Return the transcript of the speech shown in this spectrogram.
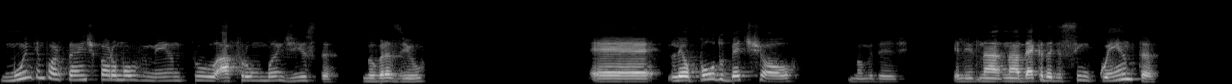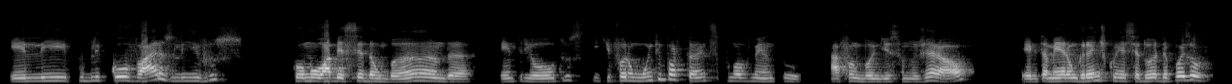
muito importante para o movimento afro-umbandista no Brasil. É Leopoldo Bettiol, o nome dele. Ele, na, na década de 50, ele publicou vários livros, como o ABC da Umbanda, entre outros, e que foram muito importantes para o movimento afro-umbandista no geral. Ele também era um grande conhecedor. Depois eu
